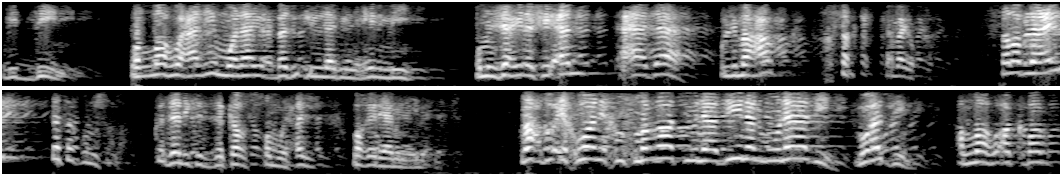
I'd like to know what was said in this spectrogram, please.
بالدين. والله عليم ولا يعبد إلا بالعلم. ومن جهل شيئا عاداه. واللي ما عرف خسرك كما يقال. الصلاة بلا علم لا تكون صلاة. كذلك الزكاة والصوم والحج وغيرها من العبادات. لاحظوا إخواني خمس مرات ينادينا المنادي مؤذن. الله أكبر.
